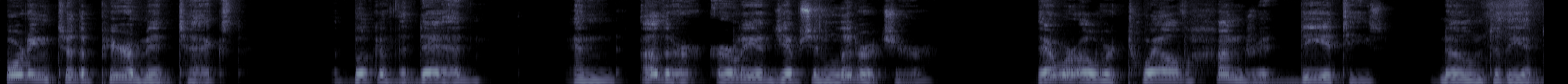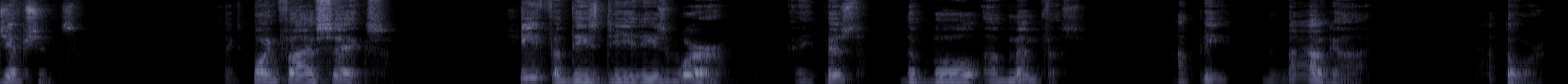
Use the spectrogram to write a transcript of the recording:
According to the pyramid text, the Book of the Dead, and other early Egyptian literature, there were over 1,200 deities known to the Egyptians. 6.56 Chief of these deities were Apis, the bull of Memphis, Hapi, the Nile god, Hathor,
